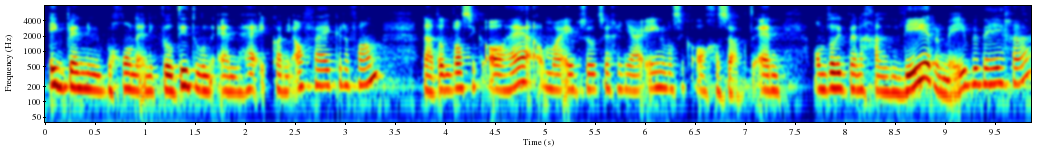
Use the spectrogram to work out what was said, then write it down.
ik ben nu begonnen en ik wil dit doen en hè, ik kan niet afwijken ervan. Nou, dan was ik al, hè, om maar even zo te zeggen, jaar één was ik al gezakt. En omdat ik ben gaan leren meebewegen,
